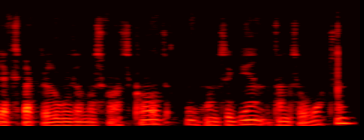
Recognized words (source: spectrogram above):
you expect to lose on the scratch cards. Once again, thanks for watching.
